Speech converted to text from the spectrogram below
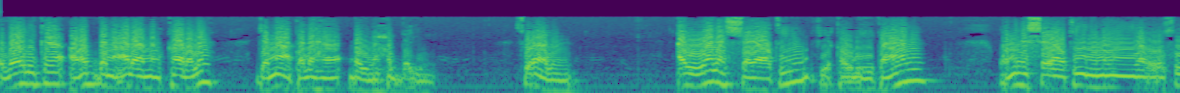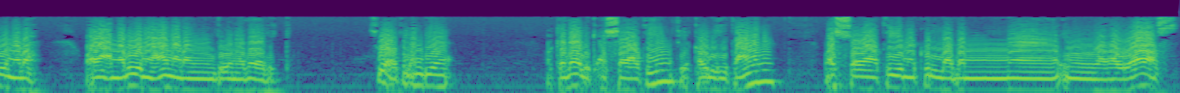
ذلك ردا على من قال له جمعت لها بين حدين. سؤال أول الشياطين في قوله تعالى ومن الشياطين من يغرصون له ويعملون عملا دون ذلك. سورة الأنبياء. وكذلك الشياطين في قوله تعالى والشياطين كل بناء وغواص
